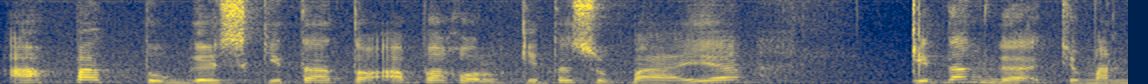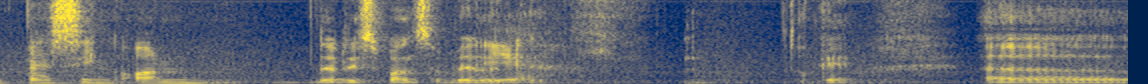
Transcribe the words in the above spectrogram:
apa tugas kita atau apa role kita supaya kita nggak cuman passing on The responsibility. Iya. Oke. Eh,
